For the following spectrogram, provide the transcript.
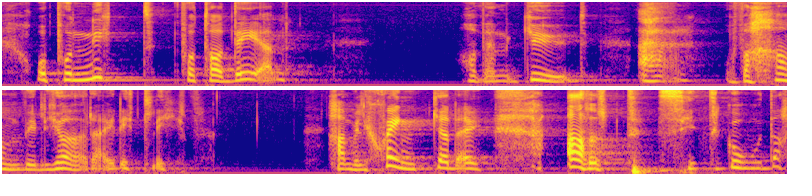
Och på nytt få ta del av vem Gud är och vad han vill göra i ditt liv. Han vill skänka dig allt sitt goda.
